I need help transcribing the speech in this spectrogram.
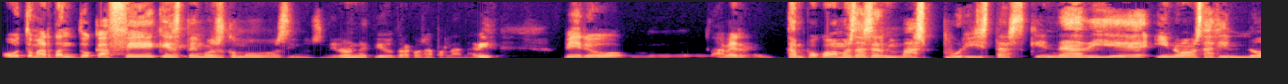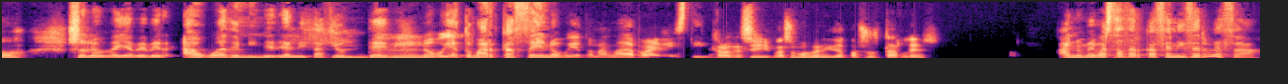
o tomar tanto café que estemos como si nos hubieran metido otra cosa por la nariz. Pero a ver, tampoco vamos a ser más puristas que nadie y no vamos a decir, no, solo voy a beber agua de mineralización débil, no voy a tomar café, no voy a tomar nada por el estilo. Claro que sí, pues hemos venido para asustarles. Ah, ¿no me vas a dar café ni cerveza?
